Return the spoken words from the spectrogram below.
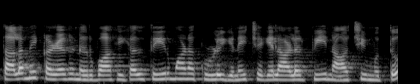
தலைமை கழக நிர்வாகிகள் தீர்மான குழு இணைச் செயலாளர் பி. நாச்சிமுத்து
